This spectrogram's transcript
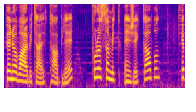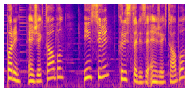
fenobarbital tablet, furosamid enjektable, heparin enjektable, insülin kristalize enjektable,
